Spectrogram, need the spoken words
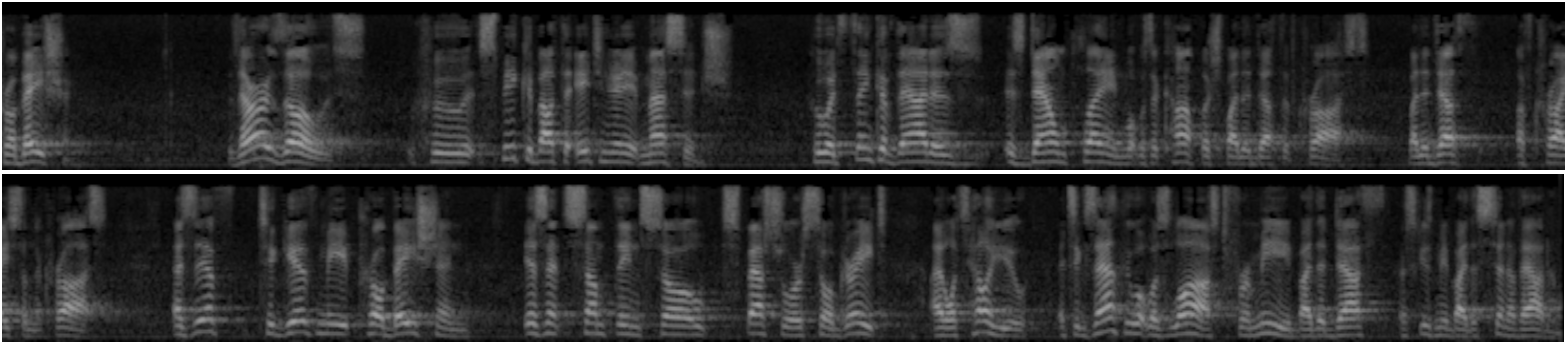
Probation. There are those who speak about the 1888 message who would think of that as, as downplaying what was accomplished by the death of cross, by the death of Christ on the cross, as if to give me probation isn't something so special or so great. I will tell you, it's exactly what was lost for me by the death, excuse me, by the sin of Adam.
